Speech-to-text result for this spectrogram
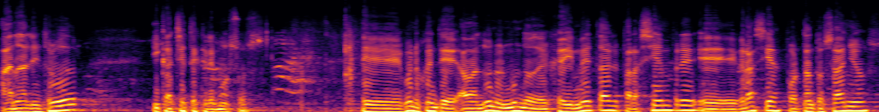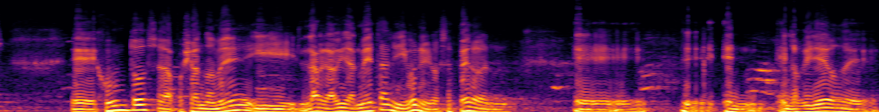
Anal Intruder y Cachetes Cremosos. Eh, bueno, gente, abandono el mundo del heavy metal para siempre. Eh, gracias por tantos años eh, juntos, apoyándome y larga vida al metal. Y bueno, y los espero en, eh, eh, en, en los videos de.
